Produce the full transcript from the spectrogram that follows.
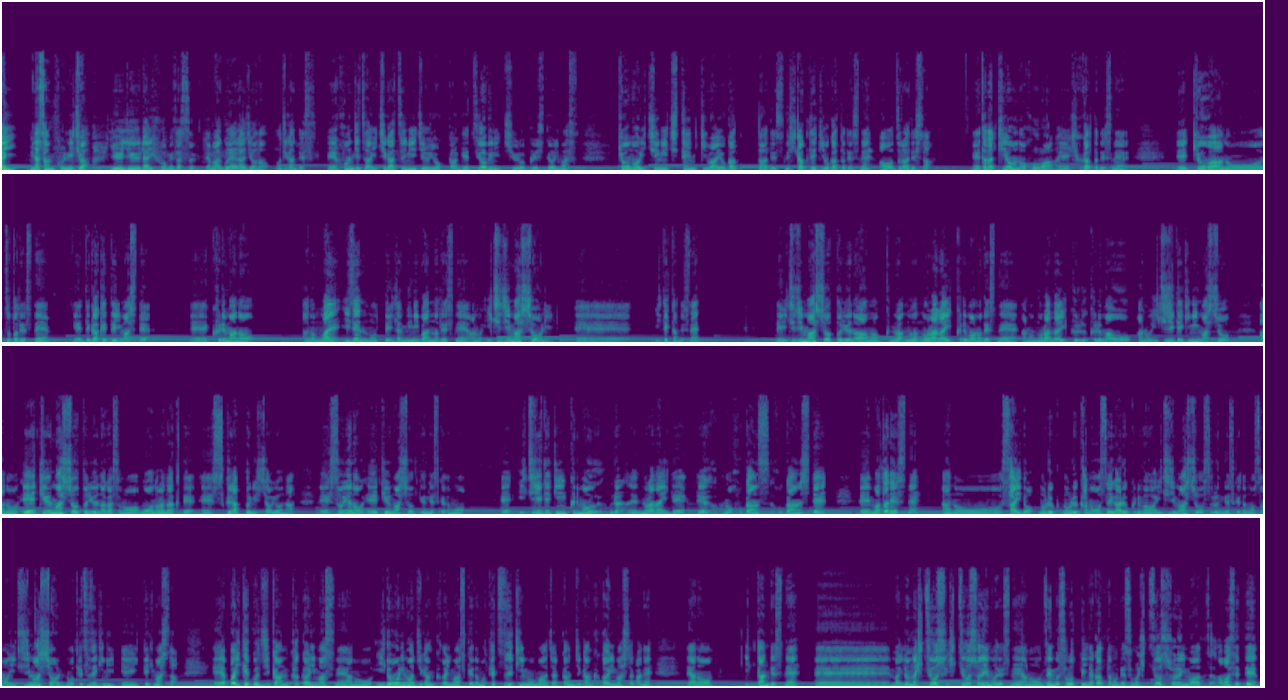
はい、皆さん、こんにちは。悠々ライフを目指す山小屋ラジオのお時間です。えー本日は1月24日月曜日に収録しております。今日も一日天気は良かったですね。比較的良かったですね。青空でした。えーただ、気温の方は、えー低かったですね。えー今日はあのーちょっとですね、えー出かけていまして、えー車のあの前以前乗っていたミニバンのですねあの一時抹消に、えー行ってきたんですね。で一時抹消というのはあの乗らない車のですねあの乗らない車をあの一時的に抹消あの永久抹消というのがそのもう乗らなくて、えースクラップにしちゃうような、えーそういうのを永久抹消っていうんですけども、えー一時的に車を乗らないでであの保管保管して、えまたですねあのー再度乗る乗る可能性がある車は一時抹消するんですけども、その一時抹消の手続きに、えー行ってきました、えーやっぱり結構時間かかりますね、あの移動にも時間かかりますけども、手続きにもまあ若干時間かかりましたかね。であの一旦ですね、えーまあ、いろんな必要必要書類もですねあの全部揃っていなかったので、その必要書類も合わせて、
